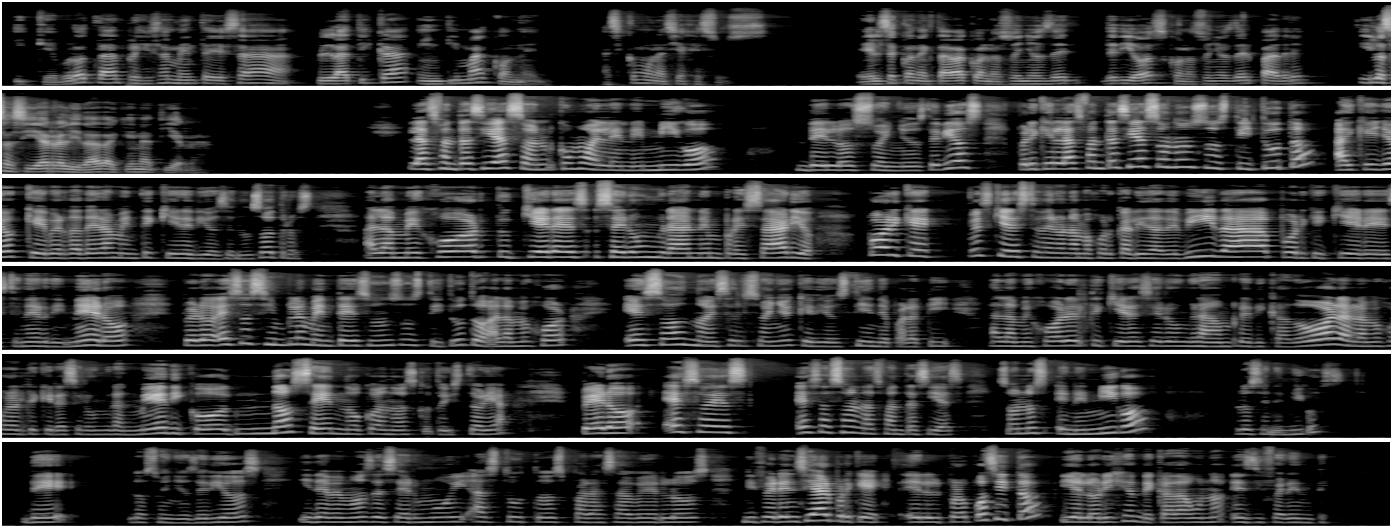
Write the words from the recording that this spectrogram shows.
y que brotan precisamente esa plática íntima con Él, así como lo hacía Jesús. Él se conectaba con los sueños de, de Dios, con los sueños del Padre, y los hacía realidad aquí en la tierra. Las fantasías son como el enemigo de los sueños de Dios, porque las fantasías son un sustituto a aquello que verdaderamente quiere Dios de nosotros. A lo mejor tú quieres ser un gran empresario porque pues quieres tener una mejor calidad de vida, porque quieres tener dinero, pero eso simplemente es un sustituto. A lo mejor eso no es el sueño que Dios tiene para ti. A lo mejor Él te quiere ser un gran predicador, a lo mejor Él te quiere ser un gran médico, no sé, no conozco tu historia, pero eso es, esas son las fantasías, son los enemigos, los enemigos de los sueños de Dios y debemos de ser muy astutos para saberlos diferenciar porque el propósito y el origen de cada uno es diferente.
